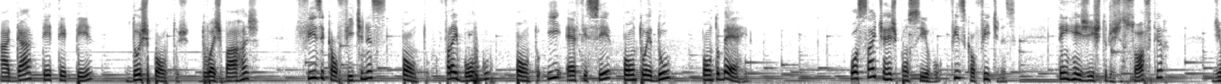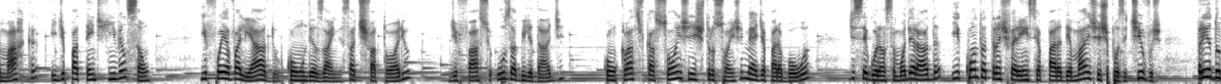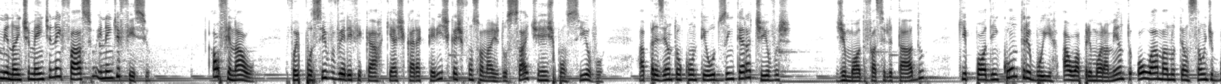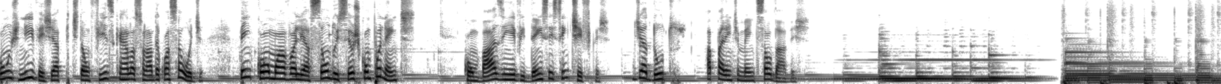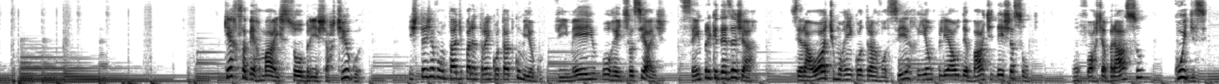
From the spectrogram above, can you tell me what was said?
http dois pontos, duas barras, physicalfitness.freiburgo.ifc.edu.br. O site responsivo Physical Fitness tem registros de software, de marca e de patente de invenção e foi avaliado com um design satisfatório, de fácil usabilidade, com classificações de instruções de média para boa, de segurança moderada e quanto à transferência para demais dispositivos, predominantemente nem fácil e nem difícil. Ao final, foi possível verificar que as características funcionais do site responsivo apresentam conteúdos interativos, de modo facilitado que podem contribuir ao aprimoramento ou à manutenção de bons níveis de aptidão física relacionada com a saúde, bem como a avaliação dos seus componentes, com base em evidências científicas, de adultos aparentemente saudáveis. Quer saber mais sobre este artigo? Esteja à vontade para entrar em contato comigo, via e-mail ou redes sociais, sempre que desejar. Será ótimo reencontrar você e ampliar o debate deste assunto. Um forte abraço, cuide-se!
